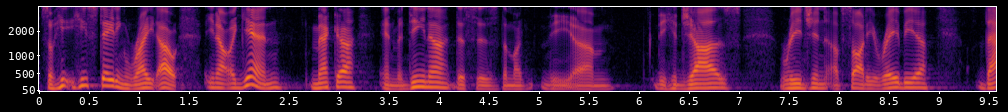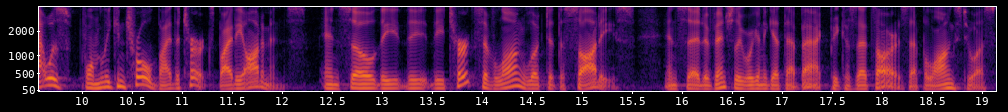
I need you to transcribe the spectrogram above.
So he, he's stating right out. You know, again, Mecca and Medina, this is the, the, um, the Hijaz region of Saudi Arabia. That was formerly controlled by the Turks, by the Ottomans. And so the, the, the Turks have long looked at the Saudis and said, eventually we're going to get that back because that's ours, that belongs to us.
